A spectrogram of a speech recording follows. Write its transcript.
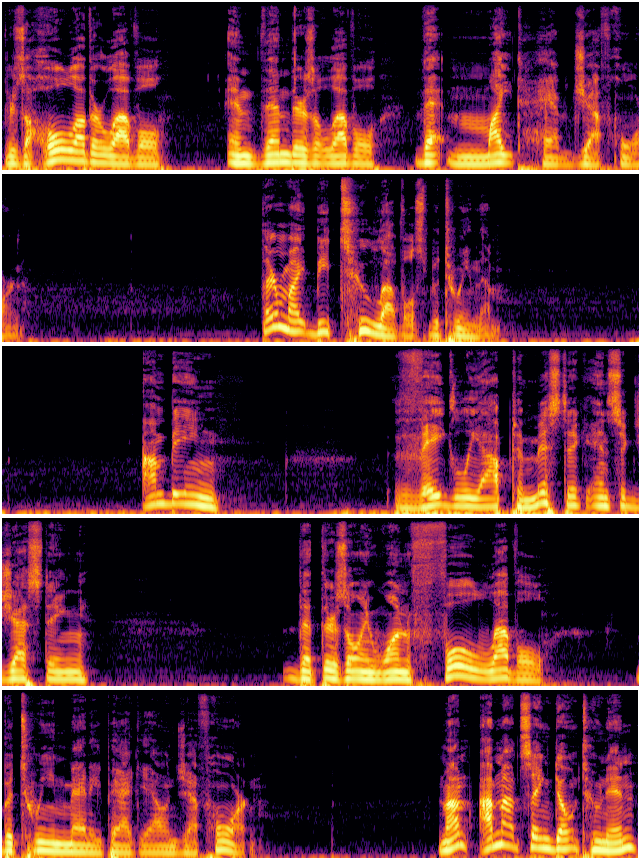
there's a whole other level, and then there's a level that might have Jeff Horn there might be two levels between them. I'm being vaguely optimistic and suggesting that there's only one full level between Manny Pacquiao and Jeff Horn. I'm, I'm not saying don't tune in.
